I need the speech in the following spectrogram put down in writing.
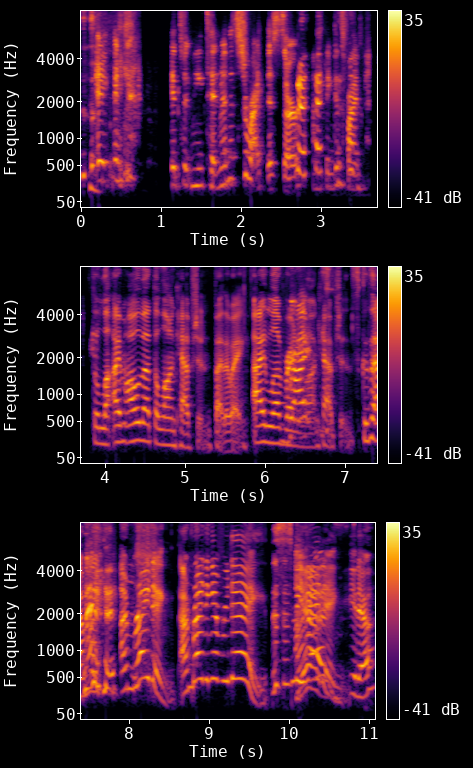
it, it, it took me 10 minutes to write this, sir. I think it's fine. the lo- I'm all about the long caption, by the way. I love writing right. long captions because I'm I'm writing. I'm writing every day. This is me yes. writing, you know?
